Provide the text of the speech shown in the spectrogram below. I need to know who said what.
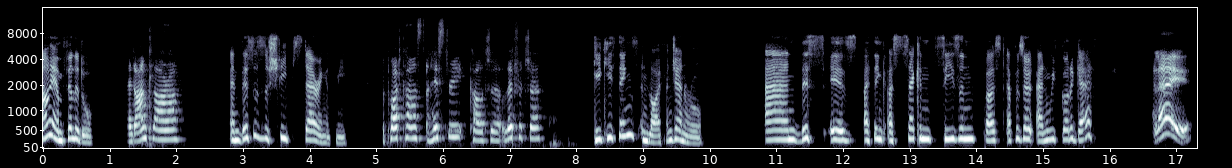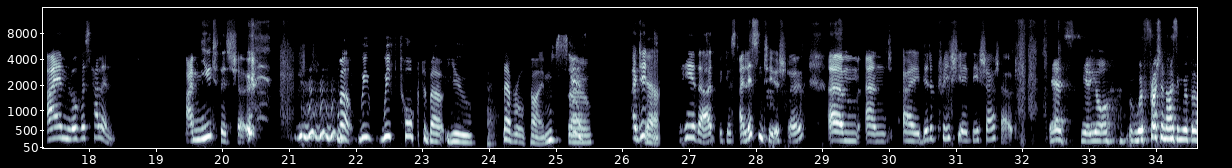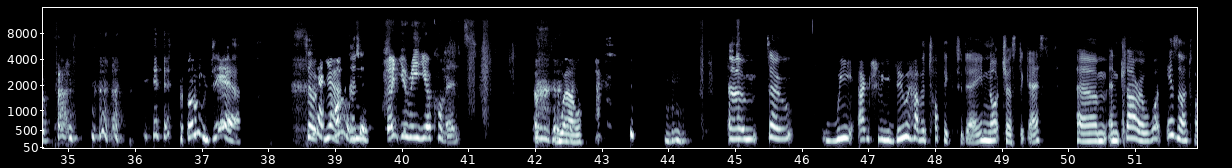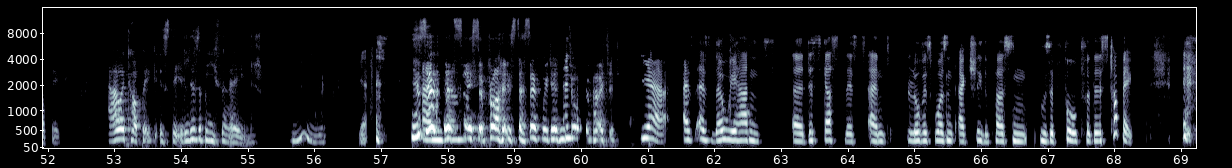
Speaker 1: Hi, I'm Philidor.
Speaker 2: And I'm Clara.
Speaker 1: And this is The Sheep Staring at Me,
Speaker 2: a podcast on history, culture, literature,
Speaker 1: geeky things, and life in general. And this is, I think, a second season, first episode, and we've got a guest.
Speaker 3: Hello, I am Lovis Helen. I'm new to this show.
Speaker 1: well, we we've talked about you several times, so yes.
Speaker 3: I did yeah. Hear that because I listened to your show, um, and I did appreciate the shout out.
Speaker 2: Yes, yeah, you're we're fraternizing with a fan.
Speaker 1: oh dear. So yeah, yeah and...
Speaker 3: don't you read your comments?
Speaker 1: Well, um, so we actually do have a topic today, not just a guest. Um, and Clara, what is our topic?
Speaker 2: Our topic is the Elizabethan age.
Speaker 1: Ooh. Yeah.
Speaker 2: You said that um, so surprised, as if we didn't and, talk about it.
Speaker 1: Yeah, as as though we hadn't uh, discussed this, and Lovis wasn't actually the person who's at fault for this topic.
Speaker 3: I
